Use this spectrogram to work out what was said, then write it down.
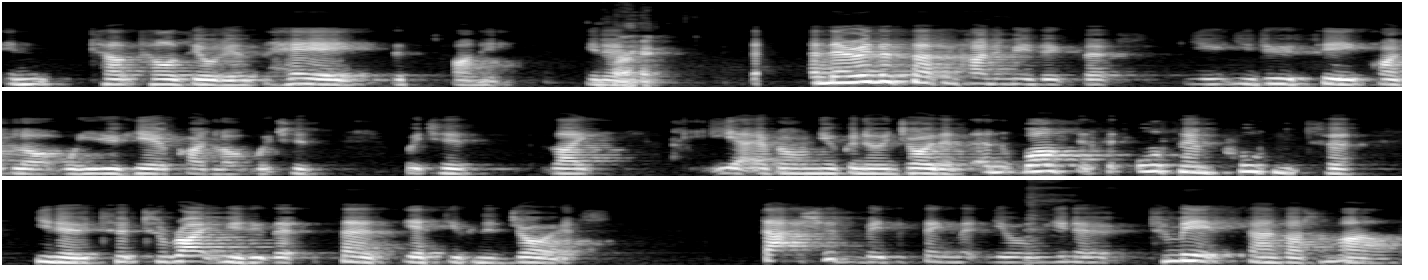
in, tell, tells the audience, "Hey, this is funny," you know. Right. And there is a certain kind of music that you, you do see quite a lot, or you hear quite a lot, which is which is like, yeah, everyone, you're going to enjoy this. And whilst it's also important to, you know, to, to write music that says yes, you can enjoy it, that shouldn't be the thing that you're, you know, to me it stands out a mile.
